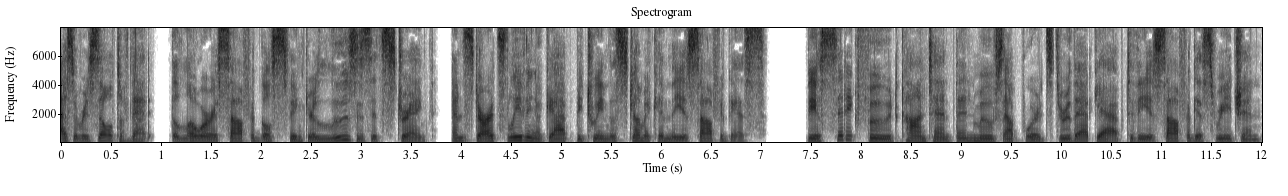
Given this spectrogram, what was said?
As a result of that, the lower esophageal sphincter loses its strength and starts leaving a gap between the stomach and the esophagus. The acidic food content then moves upwards through that gap to the esophagus region,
